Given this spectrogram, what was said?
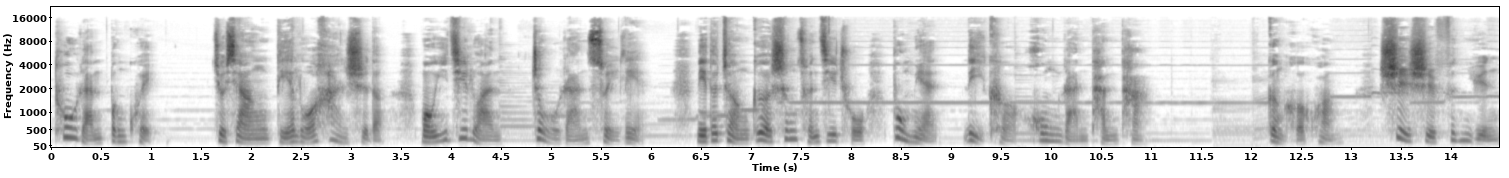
突然崩溃，就像叠罗汉似的，某一鸡卵骤然碎裂，你的整个生存基础不免立刻轰然坍塌。更何况世事纷纭，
